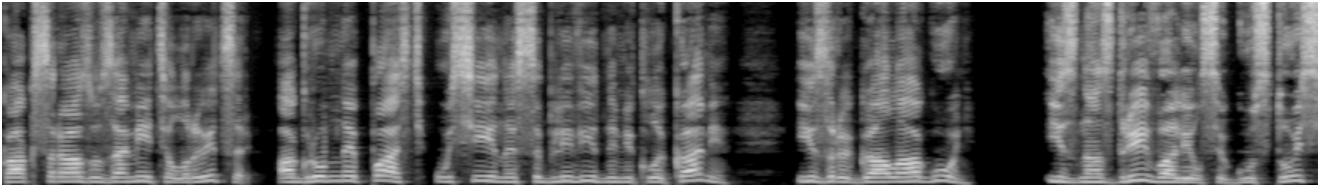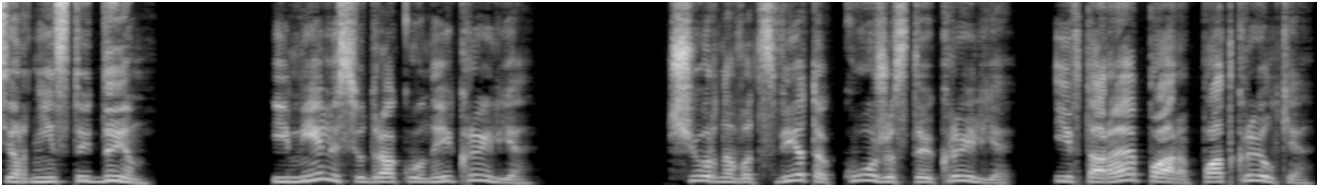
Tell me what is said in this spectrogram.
Как сразу заметил рыцарь, огромная пасть, усеянная саблевидными клыками, изрыгала огонь. Из ноздрей валился густой сернистый дым. Имелись у дракона и крылья. Черного цвета кожистые крылья и вторая пара подкрылки.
